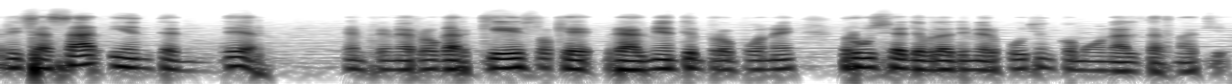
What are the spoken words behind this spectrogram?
rechazar y entender en primer lugar qué es lo que realmente propone Rusia de Vladimir Putin como una alternativa.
